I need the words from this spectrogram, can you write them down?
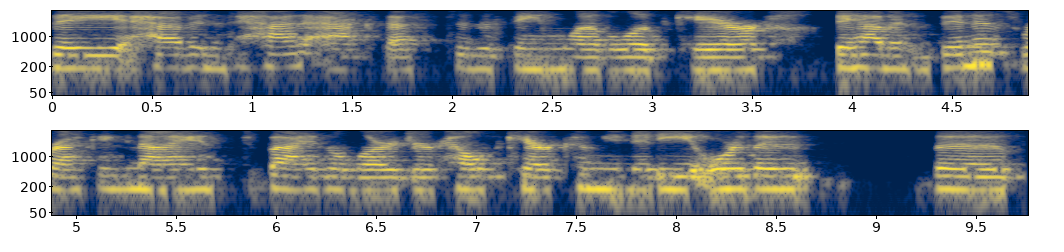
they haven't had access to the same level of care. They haven't been as recognized by the larger healthcare community or the the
